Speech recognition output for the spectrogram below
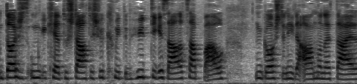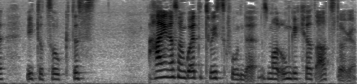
Und da ist es umgekehrt. Du startest wirklich mit dem heutigen Salzabbau und gehst dann in den anderen Teil weiter zurück. Das habe ich noch so einen guten Twist gefunden, das mal umgekehrt anzuschauen.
